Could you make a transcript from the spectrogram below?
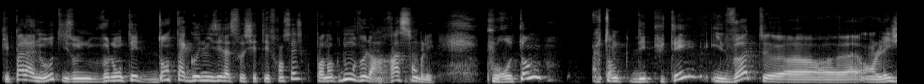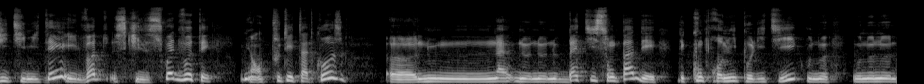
qui n'est pas la nôtre. Ils ont une volonté d'antagoniser la société française, pendant que nous on veut la rassembler. Pour autant, en tant que député, ils votent euh, en légitimité et ils votent ce qu'ils souhaitent voter. Mais en tout état de cause, euh, nous ne, bâtissons pas des, compromis politiques ou, nous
